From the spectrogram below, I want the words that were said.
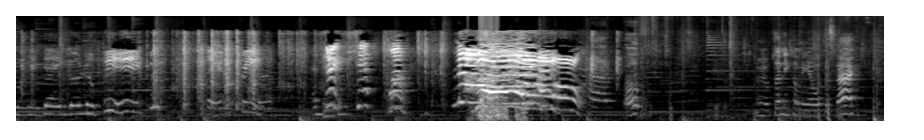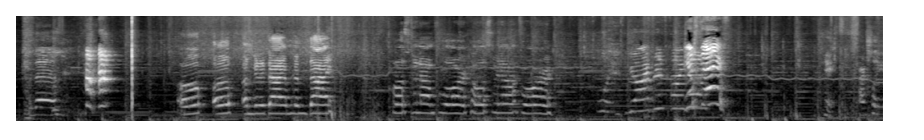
What are they gonna pick? There's Priya. And three, I have Dunny coming in with a snack. So then, oh, oh, I'm gonna die. I'm gonna die. Close me down floor. Close me down floor. You're safe. Okay, actually,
